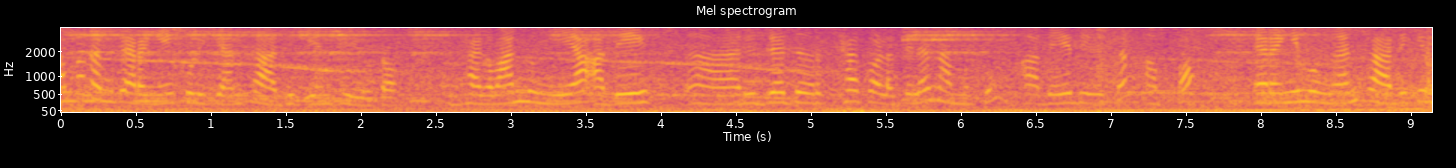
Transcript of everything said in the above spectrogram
അപ്പം നമുക്ക് ഇറങ്ങി കുളിക്കാൻ സാധിക്കുകയും ചെയ്യും കേട്ടോ ഭഗവാൻ മുങ്ങിയ അതേ രുദ്രതീർത്ഥ കുളത്തിൽ നമുക്കും അതേ ദിവസം അപ്പോൾ ഇറങ്ങി മുങ്ങാൻ സാധിക്കും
